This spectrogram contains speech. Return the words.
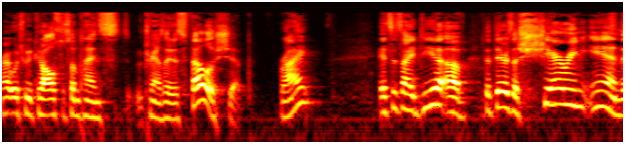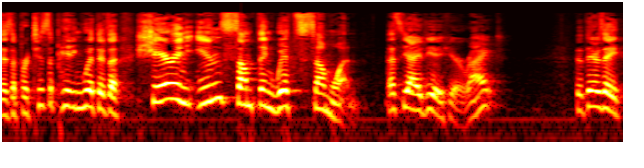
right? Which we could also sometimes translate as fellowship, right? It's this idea of that there's a sharing in, there's a participating with, there's a sharing in something with someone. That's the idea here, right? That there's a,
